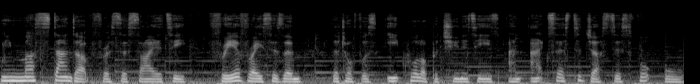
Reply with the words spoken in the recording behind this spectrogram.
We must stand up for a society free of racism that offers equal opportunities and access to justice for all.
